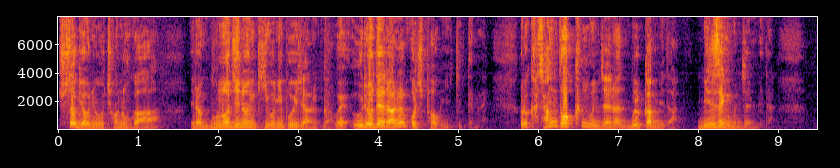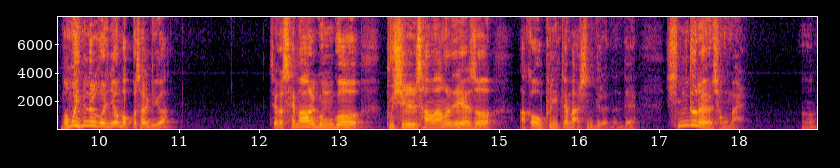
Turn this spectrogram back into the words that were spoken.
추석 연휴 전후가 이런 무너지는 기운이 보이지 않을까. 왜? 의료 대란을 고집하고 있기 때문에. 그리고 가장 더 큰 문제는 물가입니다. 민생 문제입니다. 너무 힘들거든요, 먹고 살기가. 제가 새마을 금고 부실 상황을 대해서 아까 오프닝 때 말씀드렸는데 힘들어요, 정말. 어?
